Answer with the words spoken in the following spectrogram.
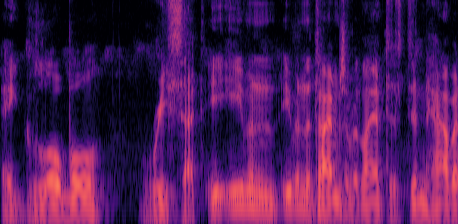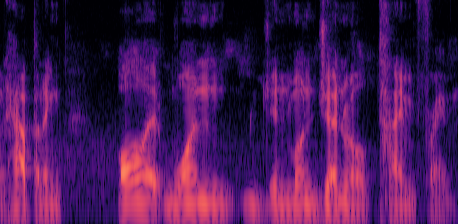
a global reset. E- even even the times of Atlantis didn't have it happening all at one in one general time frame.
